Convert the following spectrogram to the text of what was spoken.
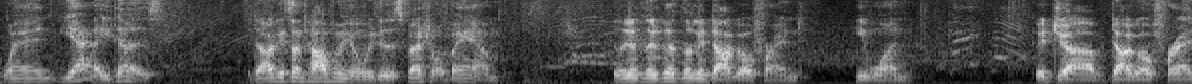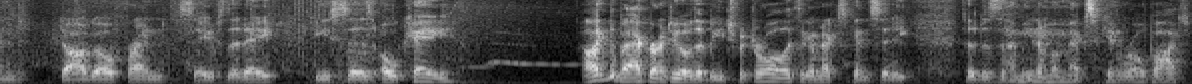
when... Yeah, he does. The dog gets on top of me when we do the special. Bam. Look at, look at, look at Doggo Friend. He won. Good job, Doggo Friend. Doggo Friend saves the day. He says, okay. I like the background too of the beach patrol. It looks like a Mexican city. So does that mean I'm a Mexican robot?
